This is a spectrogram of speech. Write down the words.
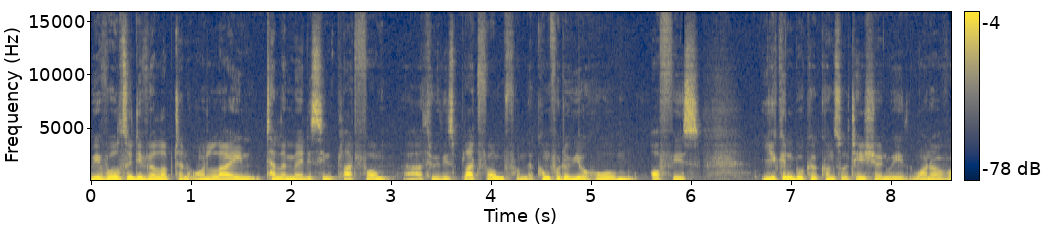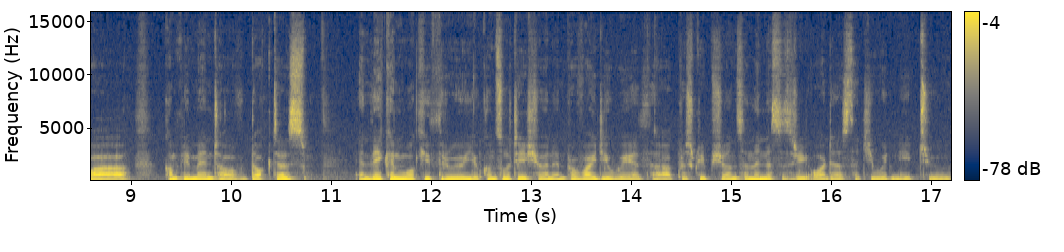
We've also developed an online telemedicine platform. Uh, through this platform, from the comfort of your home, office, you can book a consultation with one of our complement of doctors and they can walk you through your consultation and provide you with uh, prescriptions and the necessary orders that you would need to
